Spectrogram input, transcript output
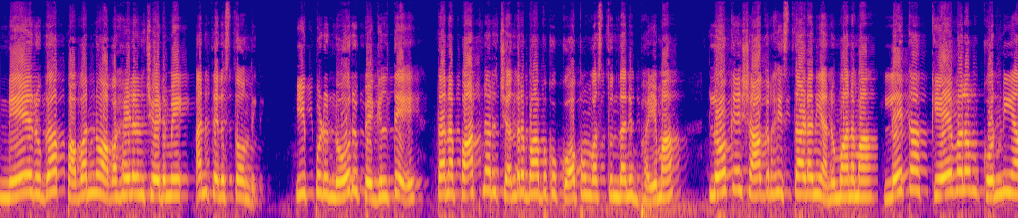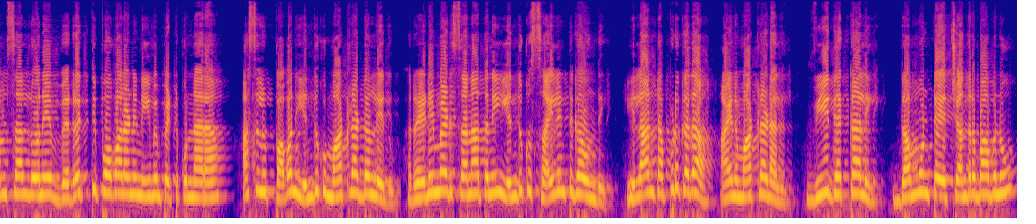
నేరుగా పవన్ను అవహేళన చేయడమే అని తెలుస్తోంది. ఇప్పుడు నోరు పెగిల్తే తన పార్ట్నర్ చంద్రబాబుకు కోపం వస్తుందని భయమా? లోకేష్ ఆగ్రహిస్తాడని అనుమానమా? లేక కేవలం కొన్ని అంశాల్లోనే వెర్రెత్తిపోవాలని నియమం పెట్టుకున్నారా? అసలు పవన్ ఎందుకు మాట్లాడడం లేదు? రెడీమేడ్ సనాతని ఎందుకు సైలెంట్గా ఉంది? ఇలాంటప్పుడు కదా ఆయన మాట్లాడాలి. వీధెక్కాలి. దమ్ముంటే చంద్రబాబును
